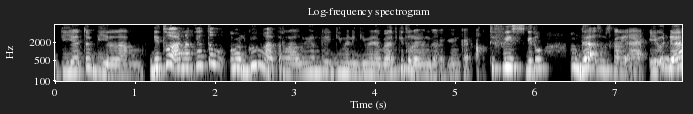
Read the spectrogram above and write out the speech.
dia tuh bilang dia tuh anaknya tuh menurut gue nggak terlalu yang kayak gimana gimana banget gitu loh yang nggak yang kayak aktivis gitu. Enggak sama sekali eh, ya udah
